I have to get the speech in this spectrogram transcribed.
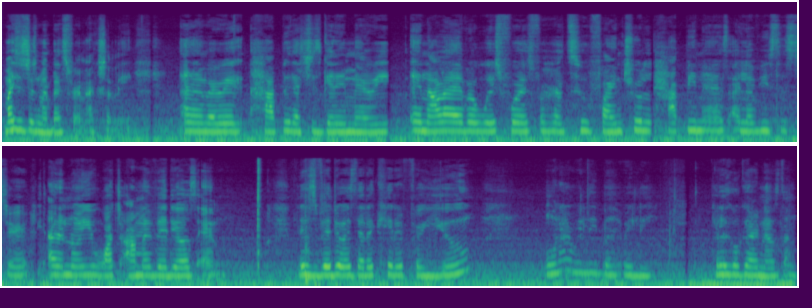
My sister's my best friend actually and I'm very happy that she's getting married. And all I ever wish for is for her to find true happiness. I love you, sister. I know you watch all my videos, and this video is dedicated for you. Well, not really, but really. Okay, let's go get our nails done.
